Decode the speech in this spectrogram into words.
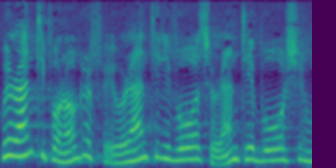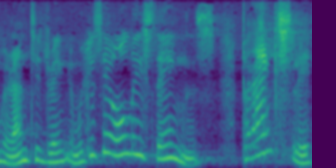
we're anti pornography, we're anti divorce, we're anti abortion, we're anti drinking. We can say all these things. But actually,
